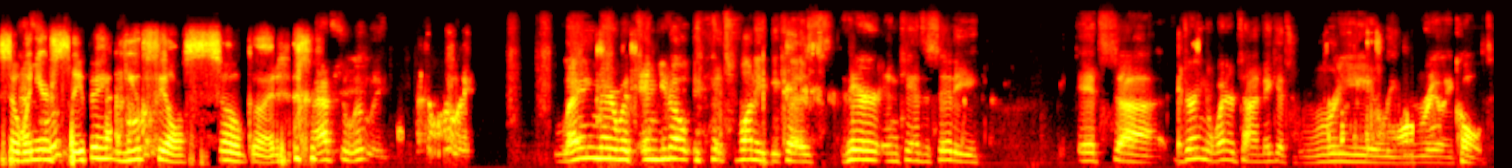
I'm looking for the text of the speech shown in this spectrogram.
So Absolutely. when you're sleeping, you feel so good. Absolutely. Absolutely. Laying there with, and you know, it's funny because here in Kansas City, it's uh during the wintertime, it gets really, really cold.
